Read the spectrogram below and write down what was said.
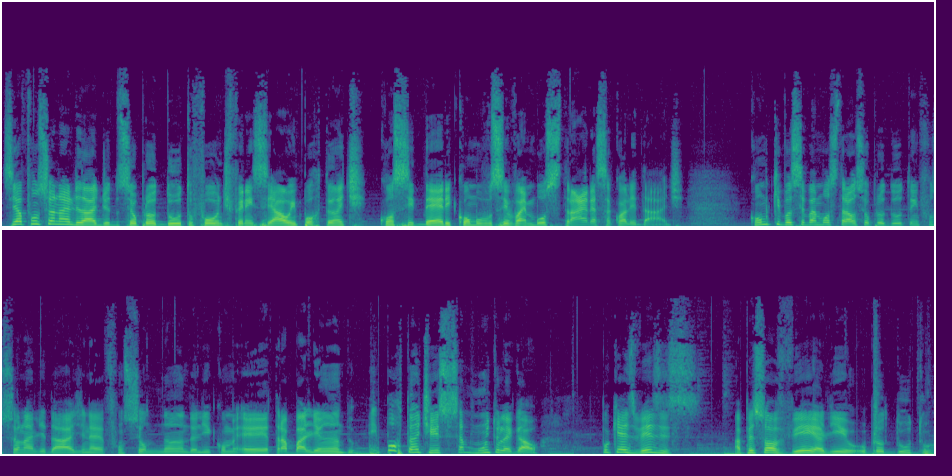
Se a funcionalidade do seu produto for um diferencial importante, considere como você vai mostrar essa qualidade. Como que você vai mostrar o seu produto em funcionalidade, né? Funcionando ali, como, é, trabalhando. É importante isso, isso é muito legal. Porque às vezes a pessoa vê ali o produto.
